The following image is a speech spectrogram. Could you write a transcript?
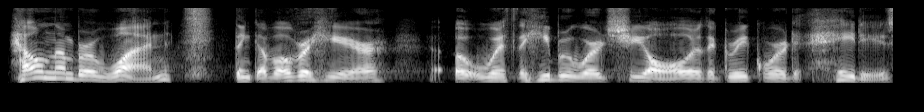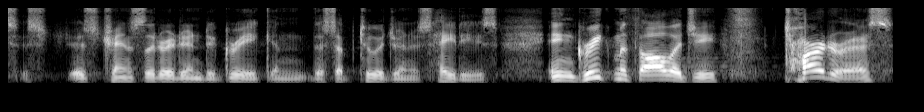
Hell number one, think of over here uh, with the Hebrew word Sheol or the Greek word Hades, is translated into Greek, and the Septuagint is Hades. In Greek mythology, Tartarus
